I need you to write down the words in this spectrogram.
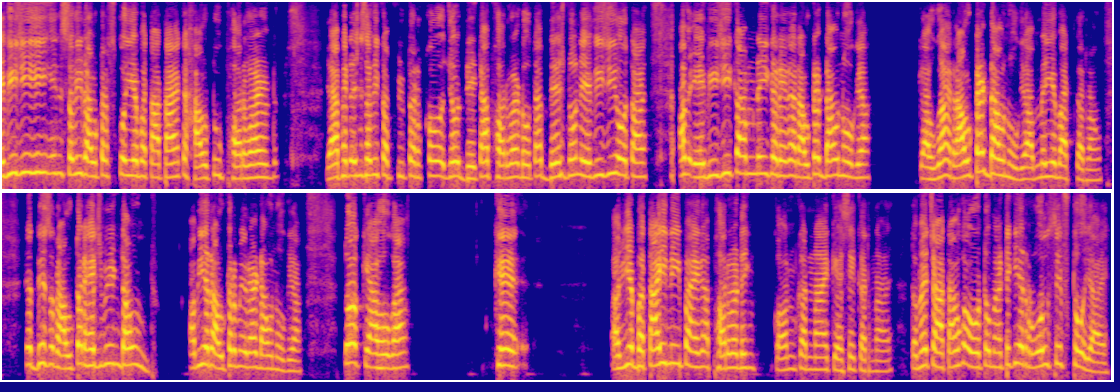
एवीजी ही इन सभी राउटर्स को ये बताता है कि हाउ टू फॉरवर्ड या फिर इन सभी कंप्यूटर को जो डेटा फॉरवर्ड होता है बेस्ड ऑन एवीजी होता है। अब एवीजी काम नहीं करेगा राउटर डाउन हो गया। क्या हुआ? राउटर डाउन हो गया। अब मैं ये बात कर रहा हूँ this router has been down अब ये राउटर मेरा डाउन हो गया। तो क्या होगा कि अब ये बता ही नहीं पाएगा फॉरवर्डिंग कौन करना है, कैसे करना है। तो मैं चाहता हूँ ऑटोमेटिक ये रोल शिफ्ट हो जाए।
